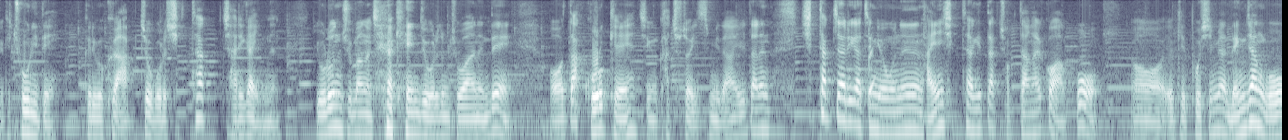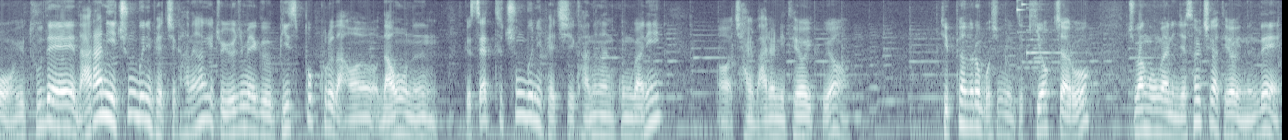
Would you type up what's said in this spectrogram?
이렇게 조리대 그리고 그 앞쪽으로 식탁 자리가 있는 이런 주방을 제가 개인적으로 좀 좋아하는데 어, 딱 그렇게 지금 갖춰져 있습니다. 일단은 식탁 자리 같은 경우는 4인 식탁이 딱 적당할 것 같고 어, 이렇게 보시면 냉장고 두 대에 나란히 충분히 배치 가능하겠죠. 요즘에 그 비스포크로 나오, 나오는 그 세트 충분히 배치 가능한 공간이 어, 잘 마련이 되어 있고요. 뒤편으로 보시면 이제 기역자로 주방 공간이 이제 설치가 되어 있는데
